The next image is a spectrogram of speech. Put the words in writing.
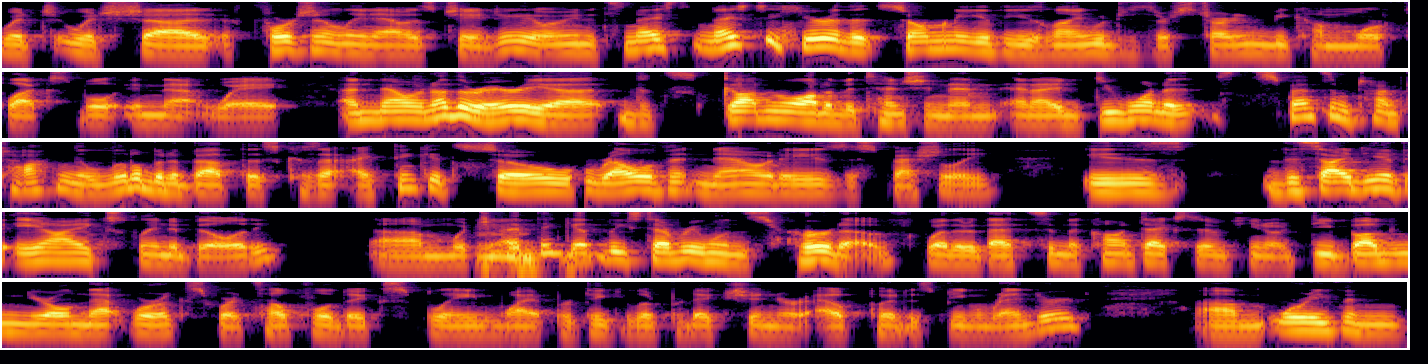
Which, which uh, fortunately now is changing. I mean, it's nice, nice to hear that so many of these languages are starting to become more flexible in that way. And now another area that's gotten a lot of attention, and, and I do want to spend some time talking a little bit about this because I, I think it's so relevant nowadays, especially, is this idea of AI explainability um, which mm. I think at least everyone's heard of, whether that's in the context of you know debugging neural networks, where it's helpful to explain why a particular prediction or output is being rendered, um, or even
